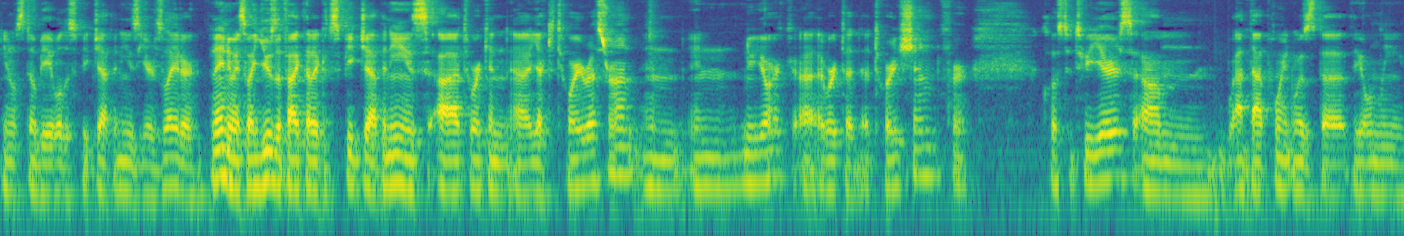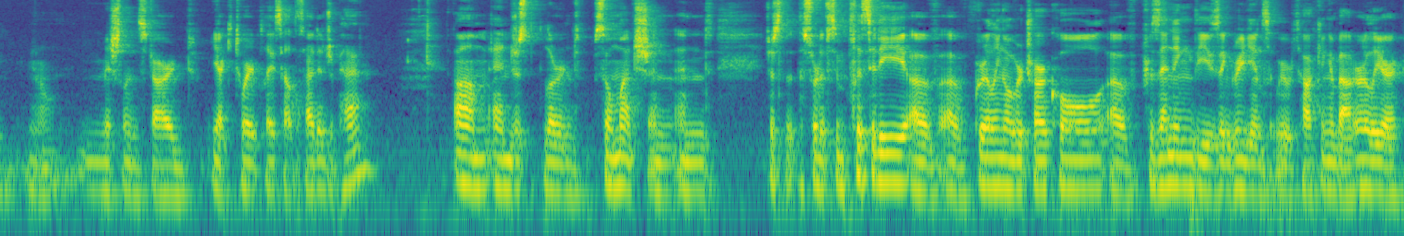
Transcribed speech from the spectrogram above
you know still be able to speak Japanese years later. But anyway, so I used the fact that I could speak Japanese uh, to work in a yakitori restaurant in in New York. Uh, I worked at, at Torishin for close to two years. Um, at that point, was the the only you know Michelin starred yakitori place outside of Japan, um, and just learned so much and and just the, the, sort of simplicity of, of grilling over charcoal, of presenting these ingredients that we were talking about earlier,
